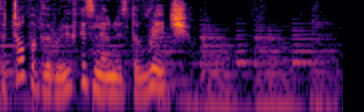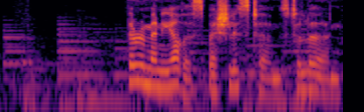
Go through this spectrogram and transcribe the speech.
The top of the roof is known as the ridge. There are many other specialist terms to learn.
